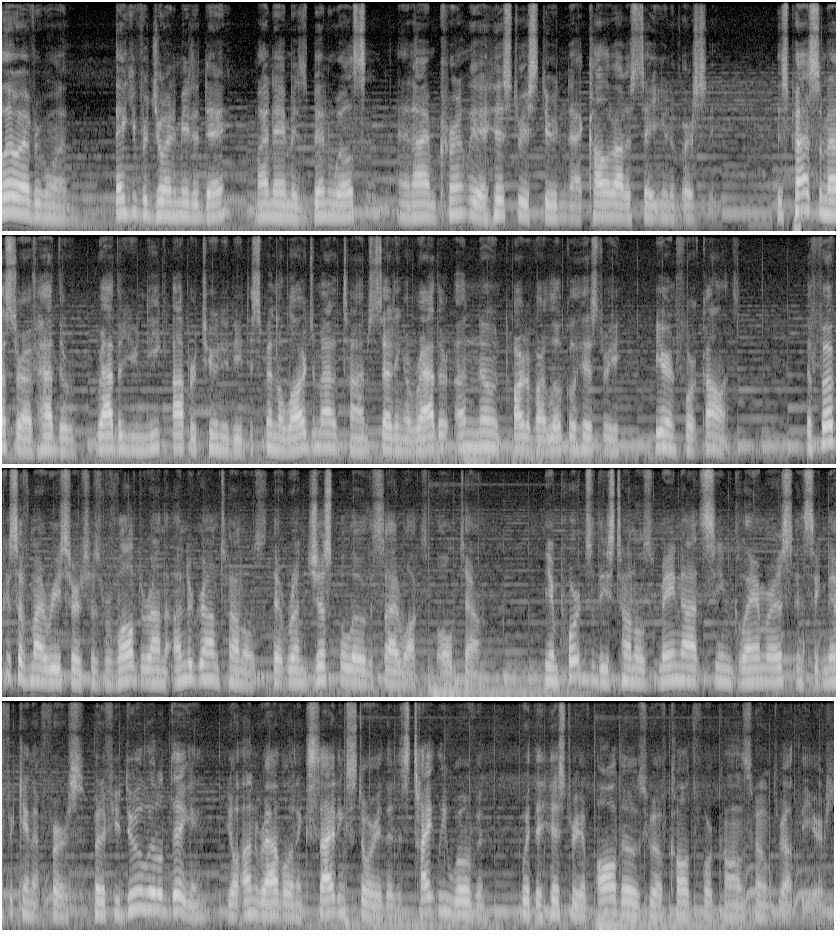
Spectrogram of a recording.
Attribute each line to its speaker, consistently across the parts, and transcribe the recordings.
Speaker 1: Hello, everyone. Thank you for joining me today. My name is Ben Wilson, and I am currently a history student at Colorado State University. This past semester, I've had the rather unique opportunity to spend a large amount of time studying a rather unknown part of our local history here in Fort Collins. The focus of my research has revolved around the underground tunnels that run just below the sidewalks of Old Town. The importance of these tunnels may not seem glamorous and significant at first, but if you do a little digging, you'll unravel an exciting story that is tightly woven with the history of all those who have called Fort Collins home throughout the years.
